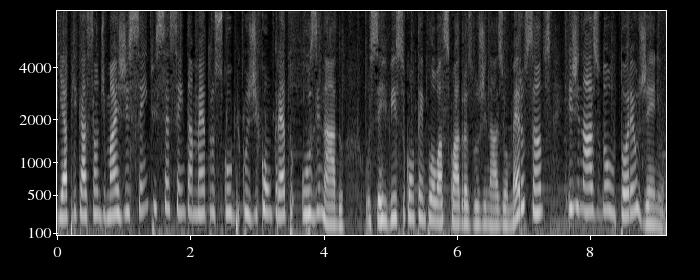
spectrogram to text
e a aplicação de mais de 160 metros cúbicos de concreto usinado. O serviço contemplou as quadras do ginásio Homero Santos e ginásio Doutor Eugênio.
